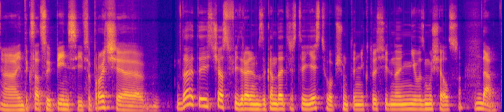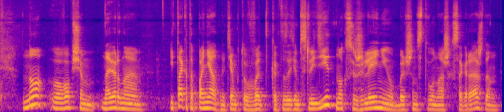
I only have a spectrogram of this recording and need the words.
э, индексацию пенсии и все прочее, да, это и сейчас в федеральном законодательстве есть, в общем-то, никто сильно не возмущался. Да, но, в общем, наверное, и так это понятно тем, кто как-то за этим следит, но, к сожалению, большинству наших сограждан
